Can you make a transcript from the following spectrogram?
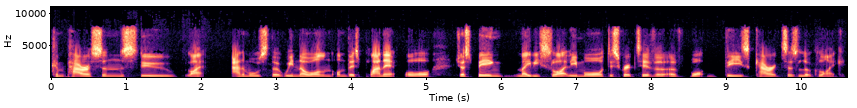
comparisons to like animals that we know on on this planet, or just being maybe slightly more descriptive of, of what these characters look like.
